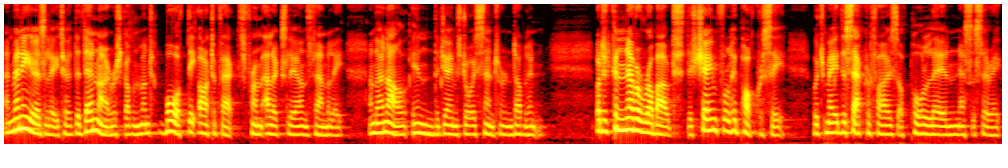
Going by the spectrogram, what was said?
and many years later, the then Irish government bought the artefacts from Alex Leon's family, and they're now in the James Joyce Centre in Dublin. But it can never rub out the shameful hypocrisy which made the sacrifice of Paul Léon necessary.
